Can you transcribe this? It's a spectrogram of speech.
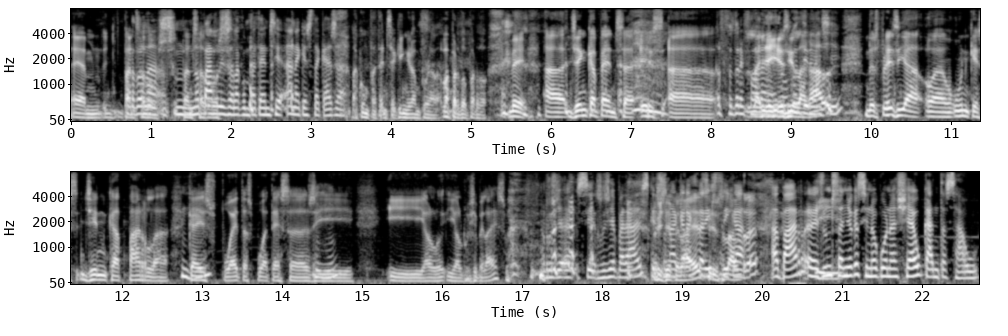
eh, Perdona, pensadors, no pensadors. parlis de la competència en aquesta casa. La competència, quin gran programa. Va, perdó, perdó. Bé, uh, gent que pensa és... Uh, fotré la fora, llei eh, és il·legal. Després hi ha uh, un que és gent que parla, que Mhm. és poetes, poetesses i, i, el, i el Roger Peláez. Roger, sí, Roger Peláez, que és Roger una Peláez és característica l'altre. a part. És I- un senyor que, si no coneixeu, canta sau.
